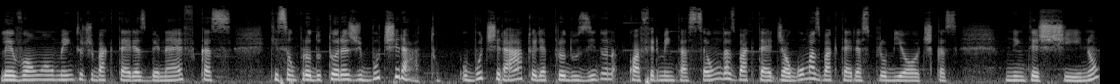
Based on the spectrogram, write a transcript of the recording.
levou a um aumento de bactérias benéficas que são produtoras de butirato. O butirato ele é produzido com a fermentação das bactérias, de algumas bactérias probióticas no intestino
